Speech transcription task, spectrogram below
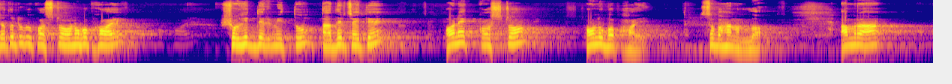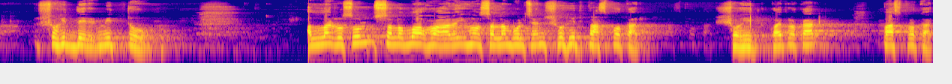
যতটুকু কষ্ট অনুভব হয়, শহীদদের মৃত্যু তাদের চাইতে অনেক কষ্ট অনুভব হয়। সুবাহান আমরা শহীদদের মৃত্যু আল্লাহ রসুল সাল্লাম বলছেন, শহীদ পাঁচ প্রকার। শহীদ কয় প্রকার? পাঁচ প্রকার।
